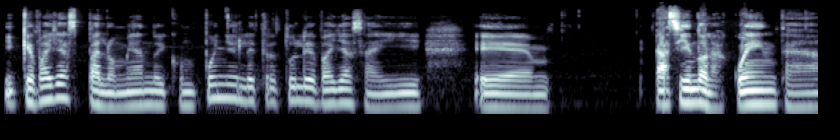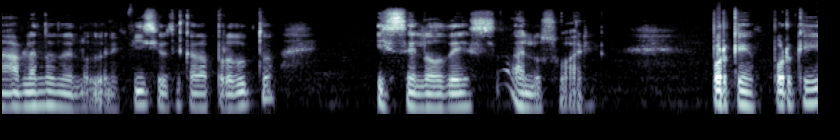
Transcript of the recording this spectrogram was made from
y que vayas palomeando y con puño y letra tú le vayas ahí em, haciendo la cuenta, hablando de los beneficios de cada producto y se lo des al usuario. ¿Por qué? Porque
